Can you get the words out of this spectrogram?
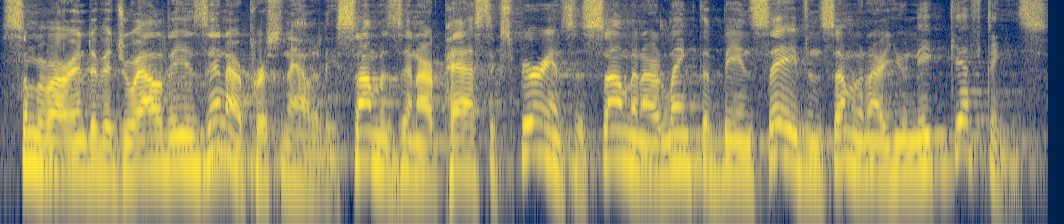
Some of our individuality is in our personality, some is in our past experiences, some in our length of being saved, and some in our unique giftings.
